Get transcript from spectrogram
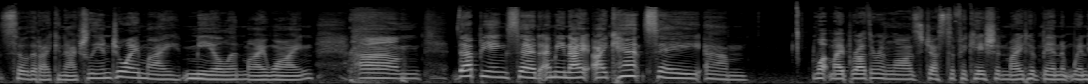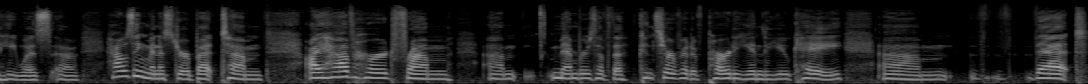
so that I can actually enjoy my meal and my wine. Um, that being said, I mean, I, I can't say. What my brother in law's justification might have been when he was uh, housing minister, but um, I have heard from um, members of the Conservative Party in the UK um, th- that,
